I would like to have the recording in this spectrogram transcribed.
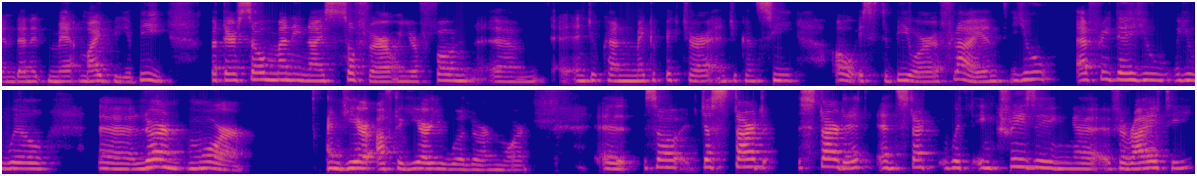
and then it may, might be a bee. But there's so many nice software on your phone um, and you can make a picture and you can see, oh, is it a bee or a fly? And you, every day you, you will uh, learn more and year after year you will learn more. Uh, so just start started and start with increasing uh, variety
